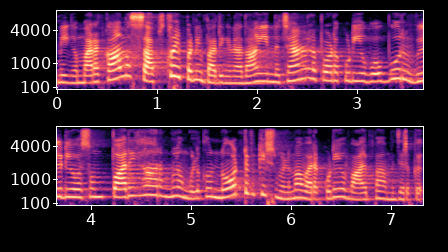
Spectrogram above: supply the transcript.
நீங்கள் மறக்காமல் சப்ஸ்கிரைப் பண்ணி பார்த்தீங்கன்னா தான் இந்த சேனலில் போடக்கூடிய ஒவ்வொரு வீடியோஸும் பரிகாரங்களும் உங்களுக்கு நோட்டிஃபிகேஷன் மூலமாக வரக்கூடிய வாய்ப்பு அமைஞ்சிருக்கு.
